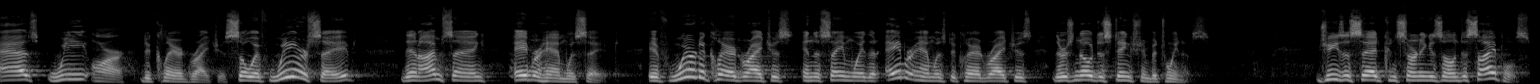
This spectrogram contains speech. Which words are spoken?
as we are declared righteous. So if we are saved, then I'm saying Abraham was saved. If we're declared righteous in the same way that Abraham was declared righteous, there's no distinction between us. Jesus said concerning his own disciples,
